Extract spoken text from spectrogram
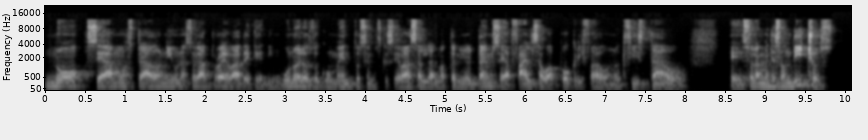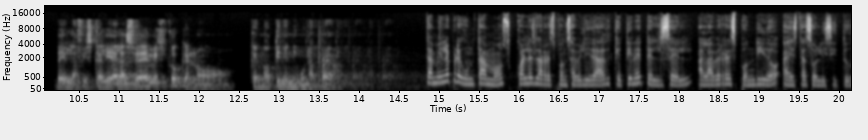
no se ha mostrado ni una sola prueba de que ninguno de los documentos en los que se basa la nota New York Times sea falsa o apócrifa o no exista o eh, solamente son dichos de la Fiscalía de la Ciudad de México que no, que no tienen ninguna prueba. También le preguntamos cuál es la responsabilidad que tiene Telcel al haber respondido a esta solicitud.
